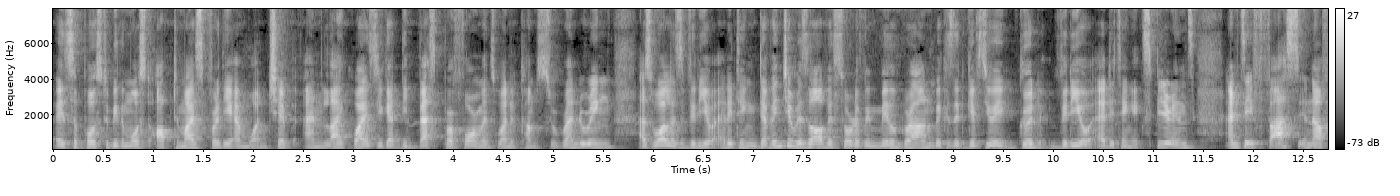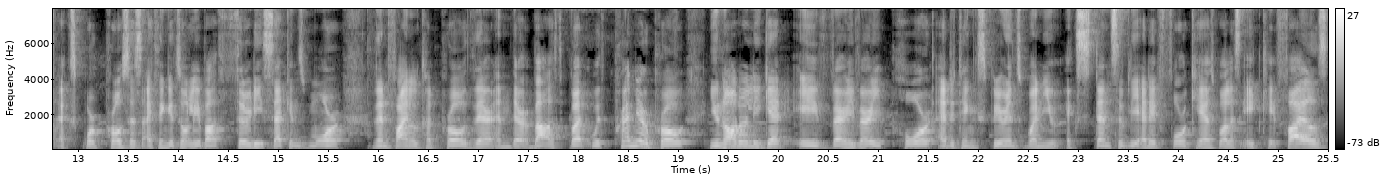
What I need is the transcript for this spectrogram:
is supposed to be the most optimized for the M1 chip and likewise you get the best performance when it comes to rendering as well as video editing. DaVinci Resolve is sort of a middle ground because it gives you a good video editing experience and it's a fast enough export process. I think it's only about 30 seconds more than Final Cut Pro there and thereabouts but with Premiere Pro you not only get a very very poor editing experience when you extensively edit 4K as well as 8K files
